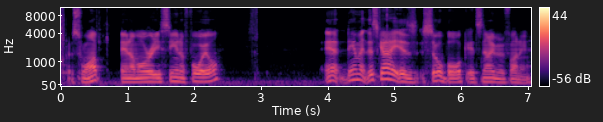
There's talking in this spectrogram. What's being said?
Got a swamp. And I'm already seeing a foil. And damn it, this guy is so bulk, it's not even funny.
